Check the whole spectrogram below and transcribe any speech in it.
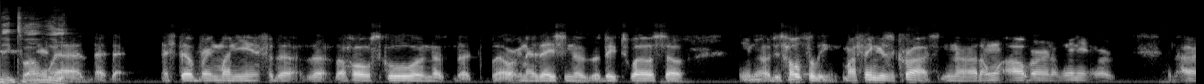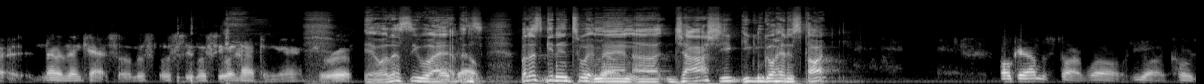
Big Twelve and win. uh, that, that that still bring money in for the, the, the whole school and the, the, the organization of the Big 12. So, you know, just hopefully, my fingers are crossed. You know, I don't want Auburn to win it or uh, none of them cats. So let's let's see let's see what happens, man. For real. Yeah, well, let's see what happens. But let's get into it, man. Uh, Josh, you, you can go ahead and start. Okay, I'm gonna start. Well, he uh, Coach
